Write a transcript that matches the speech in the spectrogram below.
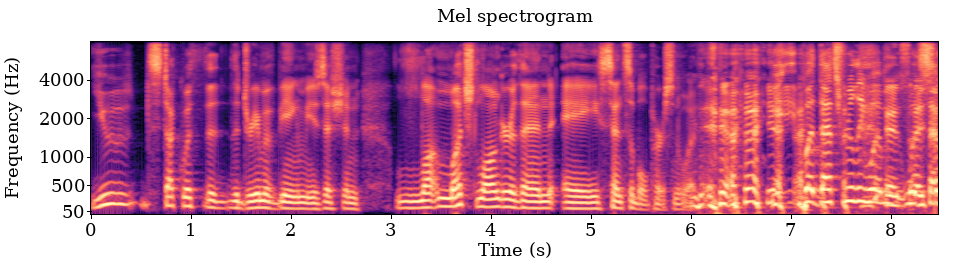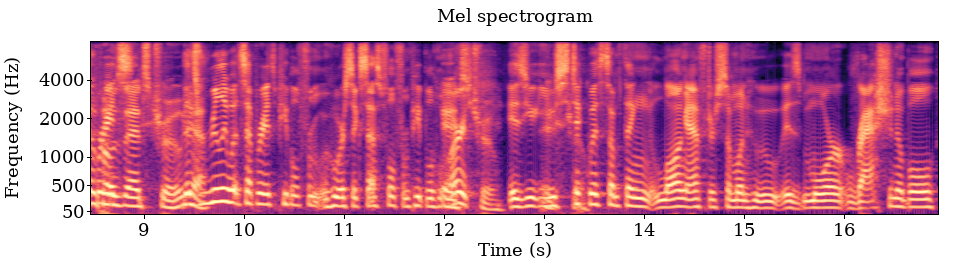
You stuck with the, the dream of being a musician lo- much longer than a sensible person would. yeah. But that's really what, what I separates. that's true. That's yeah. really what separates people from who are successful from people who it's aren't. True. Is you, you stick true. with something long after someone who is more rationable,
